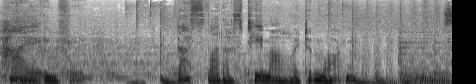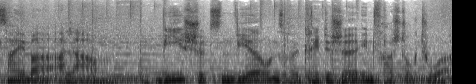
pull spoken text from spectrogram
HR Info. Das war das Thema heute Morgen. Cyberalarm. Wie schützen wir unsere kritische Infrastruktur?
